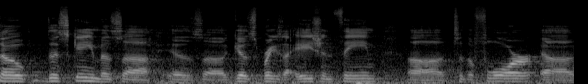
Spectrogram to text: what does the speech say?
So this game is, uh, is uh, gives brings an Asian theme uh, to the floor. Uh,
